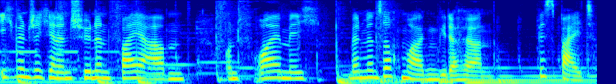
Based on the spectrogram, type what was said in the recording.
Ich wünsche euch einen schönen Feierabend und freue mich, wenn wir uns auch morgen wieder hören. Bis bald.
